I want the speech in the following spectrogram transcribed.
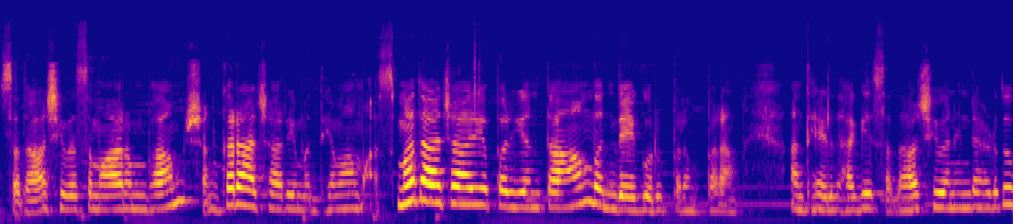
ಸದಾಶಿವ ಸಮಾರಂಭಾಂ ಶಂಕರಾಚಾರ್ಯ ಮಧ್ಯಮಾಂ ಅಸ್ಮದಾಚಾರ್ಯ ಪರ್ಯಂತಾಂ ಒಂದೇ ಗುರು ಪರಂಪರಾಂ ಅಂತ ಹೇಳಿದ ಹಾಗೆ ಸದಾಶಿವನಿಂದ ಹಿಡಿದು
